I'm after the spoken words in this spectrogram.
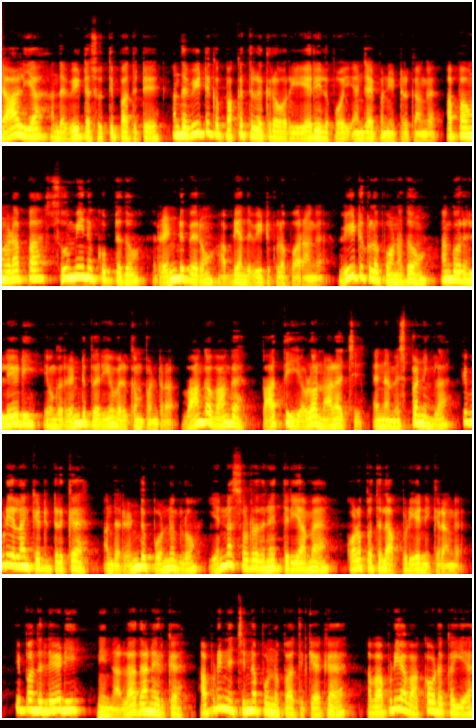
ஜாலியா அந்த வீட்டை சுத்தி பார்த்துட்டு அந்த வீட்டுக்கு பக்கத்துல இருக்கிற ஒரு ஏரியில போய் என்ஜாய் பண்ணிட்டு இருக்காங்க. அப்ப அவங்களோட அப்பா சூமின்னு கூப்பிட்டதும் ரெண்டு பேரும் அப்படியே அந்த வீட்டுக்குள்ள போறாங்க. வீட்டுக்குள்ள போனதும் அங்க ஒரு லேடி இவங்க ரெண்டு பேரையும் வெல்கம் பண்றா. வாங்க வாங்க பார்த்து எவ்வளவு நாளாச்சு? என்ன மிஸ் பண்ணீங்களா? இப்படி எல்லாம் கேட்டுட்டு இருக்க அந்த ரெண்டு பொண்ணுங்களும் என்ன சொல்றதுனே தெரியாம குழப்பத்துல அப்படியே நிக்கிறாங்க. இப்போ அந்த லேடி நீ நல்லா தானே இருக்க? அப்படின்னு சின்ன பொண்ணு பார்த்து கேட்க அவ அப்படியே அவ அக்காவோட கைய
